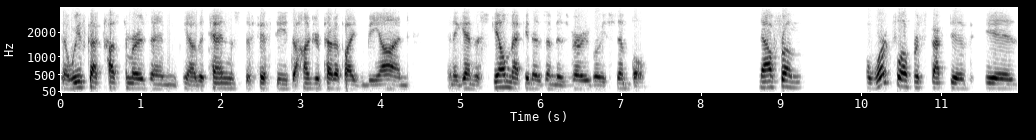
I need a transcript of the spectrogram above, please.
you know, we've got customers in you know the tens to 50 to 100 petabyte and beyond. And again, the scale mechanism is very, very simple. Now, from a workflow perspective, is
